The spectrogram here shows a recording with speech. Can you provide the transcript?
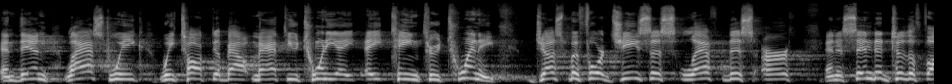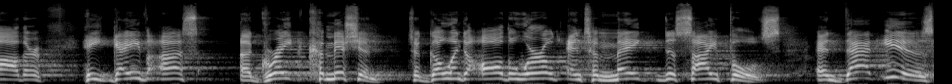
And then last week we talked about Matthew 28, 18 through 20. Just before Jesus left this earth and ascended to the Father, he gave us a great commission to go into all the world and to make disciples. And that is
